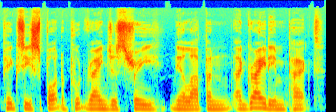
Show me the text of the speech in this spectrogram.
picks his spot to put Rangers three 0 up and a great impact.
